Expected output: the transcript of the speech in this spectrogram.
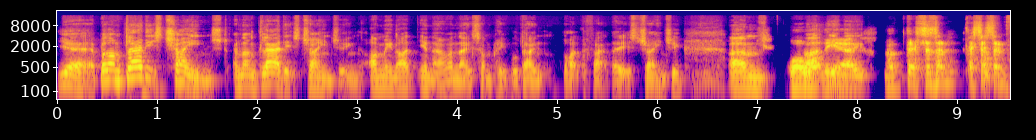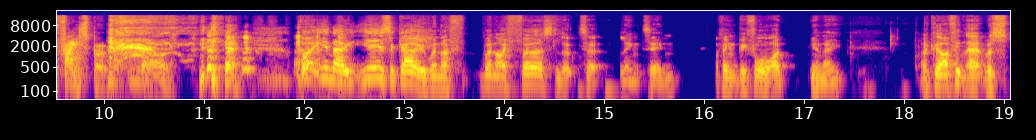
Yeah but i'm glad it's changed and i'm glad it's changing. I mean i you know i know some people don't like the fact that it's changing um well but, the, you uh, know, this isn't this isn't facebook yeah but you know years ago when i when i first looked at linkedin i think before i you know Okay, I think that was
